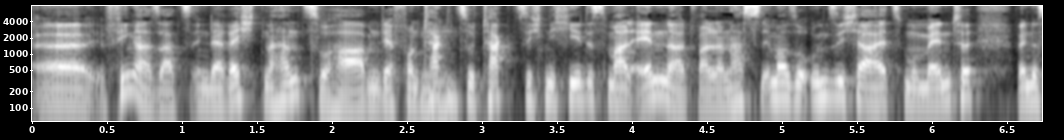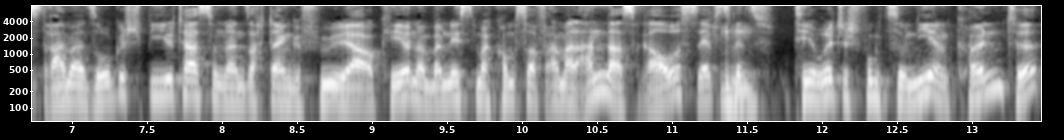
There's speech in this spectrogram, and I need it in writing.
äh, Fingersatz in der rechten Hand zu haben, der von Takt mhm. zu Takt sich nicht jedes Mal ändert, weil dann hast du immer so Unsicherheitsmomente, wenn du es dreimal so gespielt hast und dann sagt dein Gefühl, ja, okay, und dann beim nächsten Mal kommst du auf einmal anders raus, selbst mhm. wenn es theoretisch funktionieren könnte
